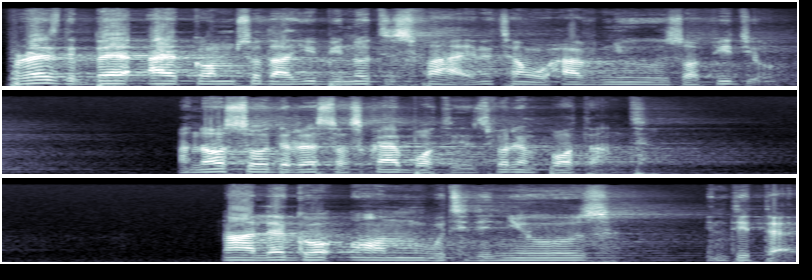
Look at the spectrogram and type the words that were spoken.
press the bell icon so that you'll be notified anytime we have news or video. And also the red subscribe button is very important. Now let's go on with the news in detail.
